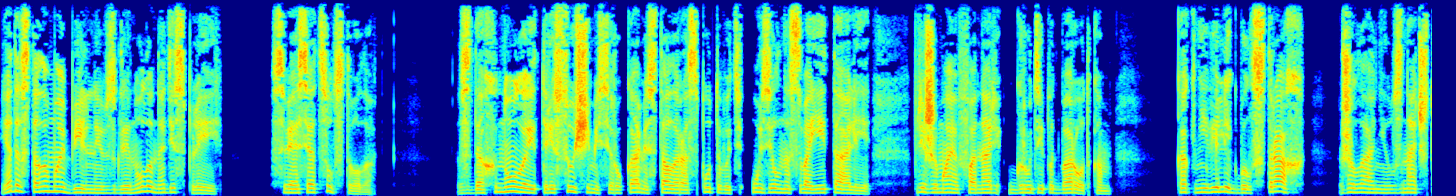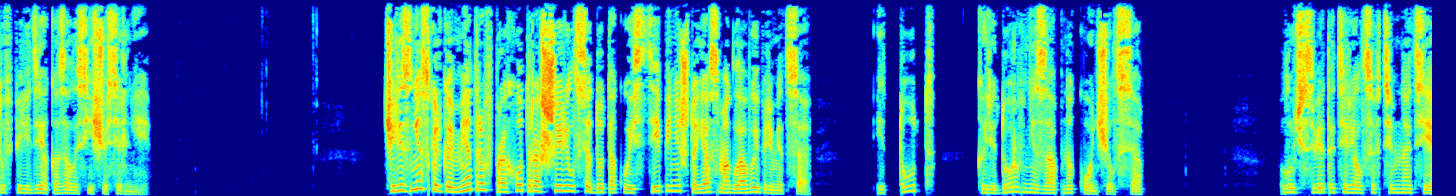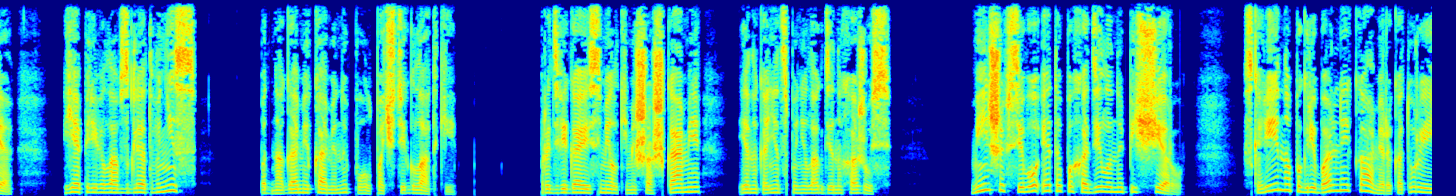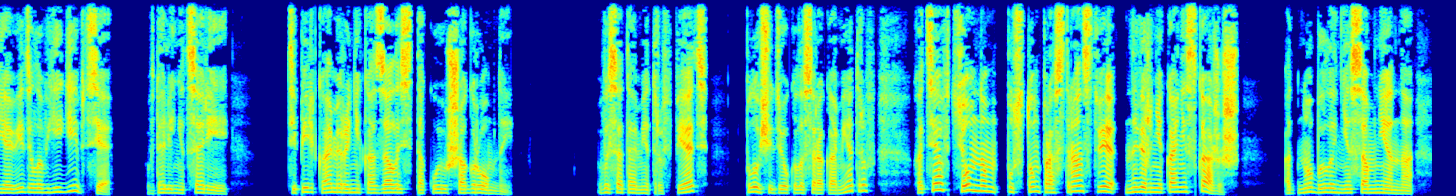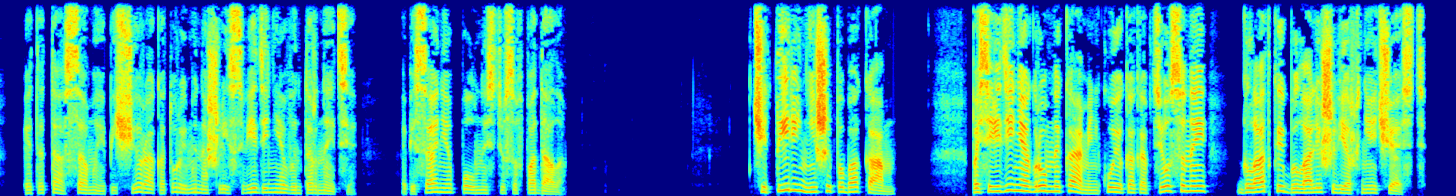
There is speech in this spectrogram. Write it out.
Я достала мобильный и взглянула на дисплей. Связь отсутствовала. Вздохнула и трясущимися руками стала распутывать узел на своей талии, прижимая фонарь к груди подбородком. Как невелик был страх, желание узнать, что впереди оказалось еще сильнее. Через несколько метров проход расширился до такой степени, что я смогла выпрямиться. И тут коридор внезапно кончился. Луч света терялся в темноте. Я перевела взгляд вниз. Под ногами каменный пол, почти гладкий. Продвигаясь мелкими шажками, я, наконец, поняла, где нахожусь. Меньше всего это походило на пещеру. Скорее, на погребальные камеры, которые я видела в Египте, в долине царей — Теперь камера не казалась такой уж огромной. Высота метров пять, площадью около сорока метров, хотя в темном пустом пространстве наверняка не скажешь. Одно было несомненно — это та самая пещера, о которой мы нашли сведения в интернете. Описание полностью совпадало. Четыре ниши по бокам. Посередине огромный камень, кое-как обтесанный, Гладкой была лишь верхняя часть.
